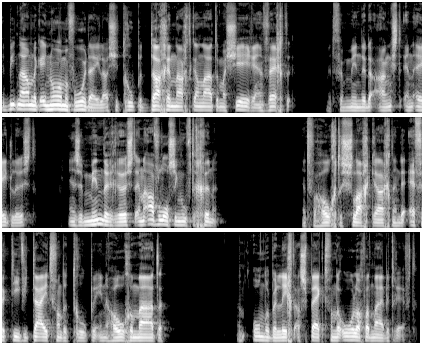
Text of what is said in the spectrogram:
Het biedt namelijk enorme voordelen als je troepen dag en nacht kan laten marcheren en vechten, met verminderde angst en eetlust, en ze minder rust en aflossing hoeft te gunnen. Het verhoogt de slagkracht en de effectiviteit van de troepen in hoge mate. Een onderbelicht aspect van de oorlog wat mij betreft.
